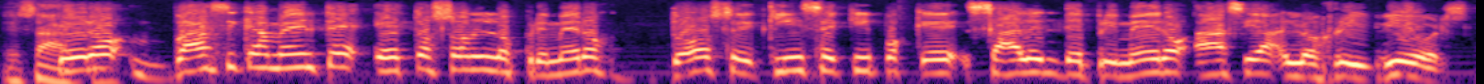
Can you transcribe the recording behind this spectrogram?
Exacto. Pero básicamente estos son los primeros 12, 15 equipos que salen de primero hacia los reviewers.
